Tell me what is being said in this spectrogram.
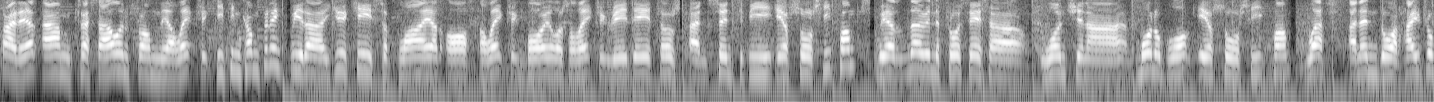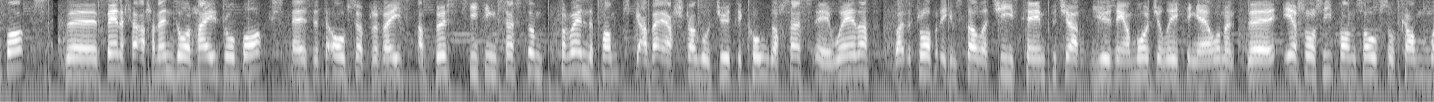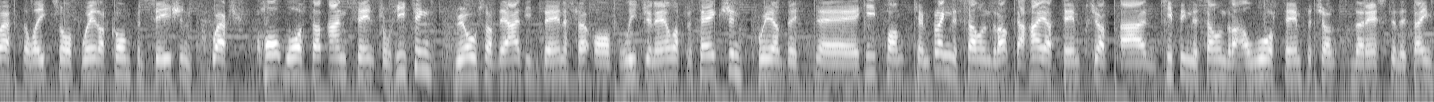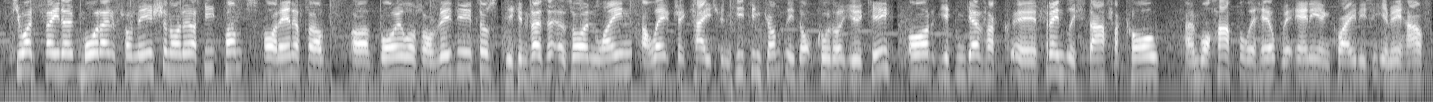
Hi there, I'm Chris Allen from the Electric Heating Company. We're a UK supplier of electric boilers, electric radiators and soon to be air source heat pumps. We are now in the process of launching a monoblock air source heat pump with an indoor hydro box. The benefit of an indoor hydro box is that it also provides a boost heating system for when the pumps get a bit of a struggle due to colder uh, weather, but the property can still achieve temperature using a modulating element. The air source heat pumps also come with the likes of weather compensation with hot water and central heating. We also have the added benefit of Legionella protection where the uh, heat pump can bring the cylinder up to a higher temperature and keeping the cylinder at a lower temperature the rest of the time. If you want to find out more information on our heat pumps or any of our, our boilers or radiators, you can visit us online electric-heatingcompany.co.uk or you can give our uh, friendly staff a call and we'll happily help with any inquiries that you may have.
